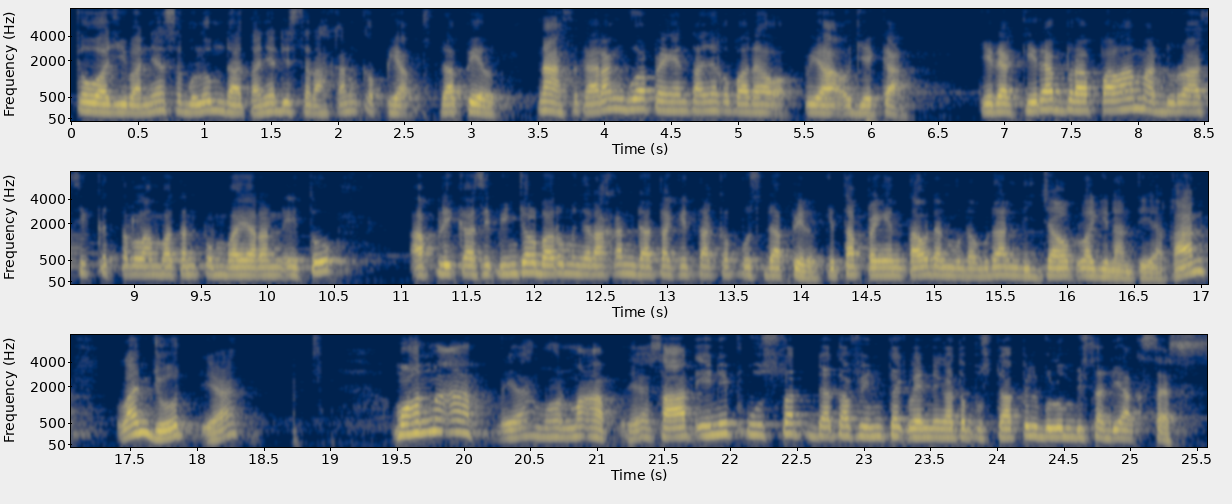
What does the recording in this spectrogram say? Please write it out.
kewajibannya sebelum datanya diserahkan ke pihak Pusdapil. Nah, sekarang gua pengen tanya kepada pihak OJK. Kira-kira berapa lama durasi keterlambatan pembayaran itu aplikasi pinjol baru menyerahkan data kita ke Pusdapil. Kita pengen tahu dan mudah-mudahan dijawab lagi nanti ya kan. Lanjut ya. Mohon maaf ya, mohon maaf ya. Saat ini pusat data fintech lending atau Pusdapil belum bisa diakses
